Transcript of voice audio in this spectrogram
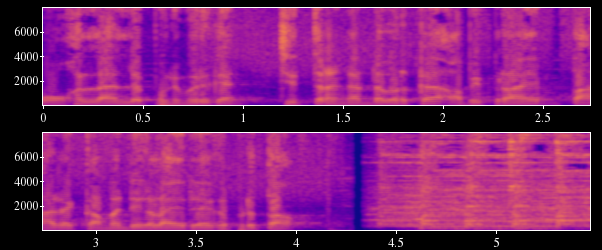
മോഹൻലാലിന്റെ പുലിമുരുകൻ. ചിത്രം കണ്ടവർക്ക് അഭിപ്രായം താഴെ കമന്റുകളായി രേഖപ്പെടുത്താം. した。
